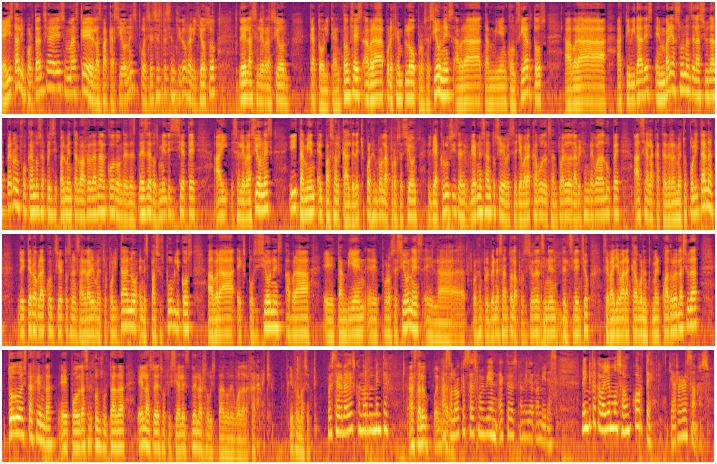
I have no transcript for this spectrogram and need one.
Y ahí está, la importancia es más que las vacaciones, pues es este sentido religioso de la celebración católica. Entonces habrá, por ejemplo, procesiones, habrá también conciertos, habrá actividades en varias zonas de la ciudad, pero enfocándose principalmente al barrio de Analco, donde desde 2017 hay celebraciones y también el paso alcalde. De hecho, por ejemplo, la procesión, el Via Crucis del Viernes Santo se, llevará a cabo del Santuario de la Virgen de Guadalupe hacia la Catedral Metropolitana. Reitero, habrá conciertos en el Sagrario Metropolitano, en espacios públicos, habrá exposiciones, habrá eh, también eh, procesiones. Eh, la, por ejemplo, el Viernes Santo, la procesión del silencio se va a llevar a cabo en el primer cuadro de la ciudad. Toda esta agenda podrá ser consultada en las redes oficiales del Arzobispado de Guadalajara, Meche información. Pues te agradezco enormemente. Hasta luego. Hasta luego, que estés muy bien, Héctor Escamilla Ramírez. Le invito a que vayamos a un corte. Ya regresamos.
